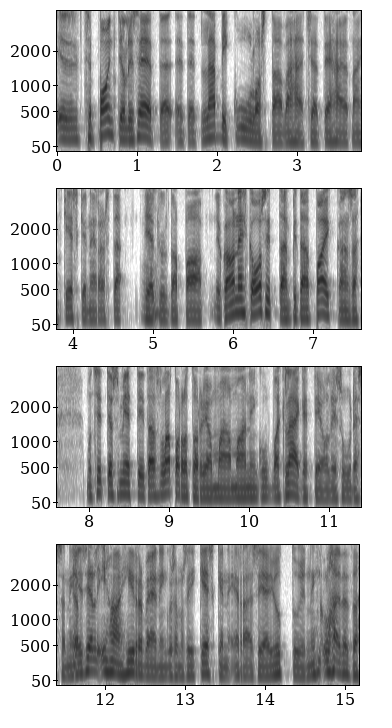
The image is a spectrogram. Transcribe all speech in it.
ja sit se pointti oli se, että, että, että läpi kuulostaa vähän, että siellä tehdään jotain keskeneräistä tietyllä tapaa, joka on ehkä osittain pitää paikkansa, mutta sitten jos miettii taas laboratoriomaailmaa niin kuin vaikka lääketeollisuudessa, niin Jep. ei siellä ihan hirveän niin semmoisia keskeneräisiä juttuja niin kuin laiteta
